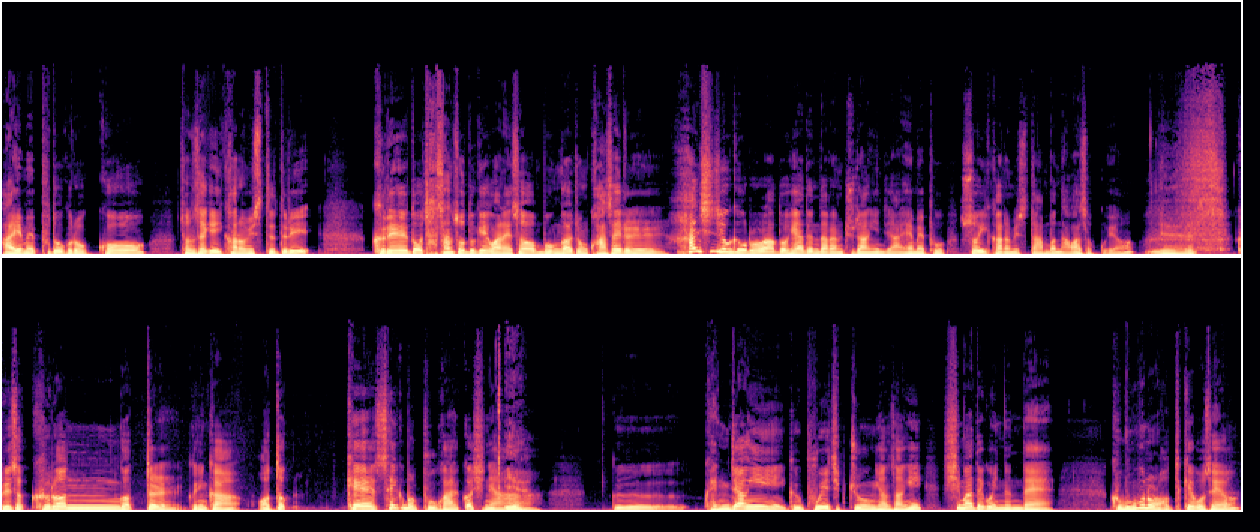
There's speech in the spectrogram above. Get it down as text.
IMF도 그렇고 전 세계 이카노미스트들이 그래도 자산소득에 관해서 뭔가 좀 과세를 한시적으로라도 해야 된다라는 주장이 이제 IMF 수석 이카노미스트 한번 나왔었고요. 예. 그래서 그런 것들 그러니까 어떻게 세금을 부과할 것이냐. 예. 그 굉장히 그 부의 집중 현상이 심화되고 있는데 그 부분은 어떻게 보세요?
